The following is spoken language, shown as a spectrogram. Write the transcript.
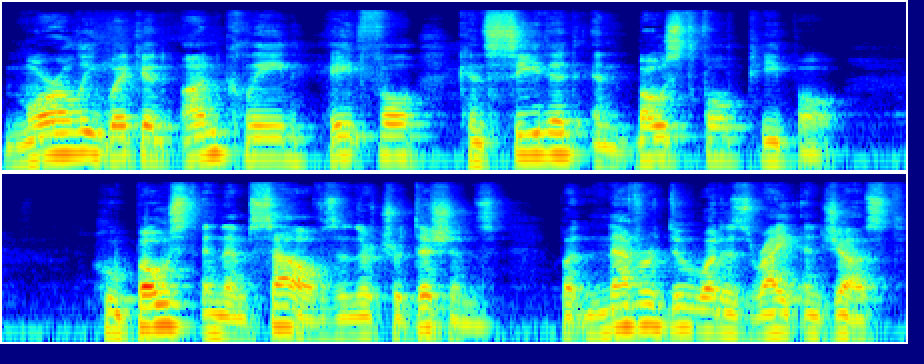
morally wicked, unclean, hateful, conceited, and boastful people who boast in themselves and their traditions, but never do what is right and just,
